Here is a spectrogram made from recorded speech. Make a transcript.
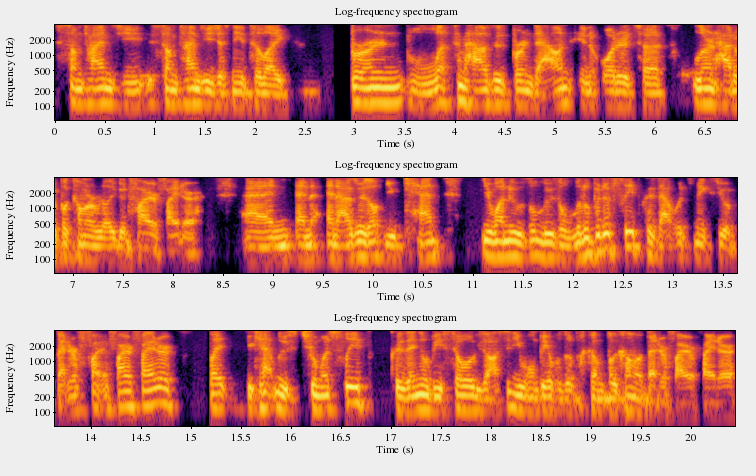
sometimes you sometimes you just need to like burn let some houses burn down in order to learn how to become a really good firefighter. And and and as a result, you can't you want to lose, a little bit of sleep because that makes you a better firefighter. But you can't lose too much sleep because then you'll be so exhausted you won't be able to become become a better firefighter.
